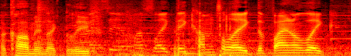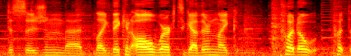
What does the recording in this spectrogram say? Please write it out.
a common like belief. I'd say unless like they come to like the final like decision that like they can all work together and like put a, put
